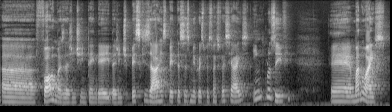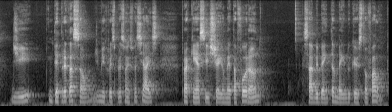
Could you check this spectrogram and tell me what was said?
uh, formas da gente entender e da gente pesquisar a respeito dessas microexpressões faciais, inclusive é, manuais de interpretação de microexpressões faciais. Para quem assiste aí o Metaforando, sabe bem também do que eu estou falando.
